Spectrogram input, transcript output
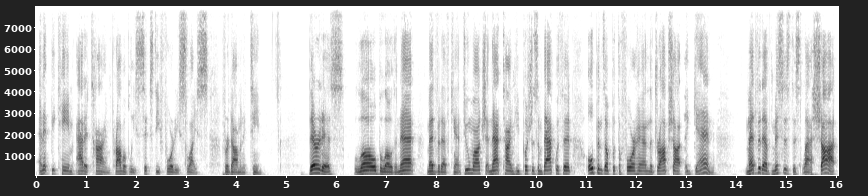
and it became at a time probably 60 40 slice for Dominic Thiem. There it is, low below the net. Medvedev can't do much, and that time he pushes him back with it, opens up with the forehand, the drop shot again. Medvedev misses this last shot.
